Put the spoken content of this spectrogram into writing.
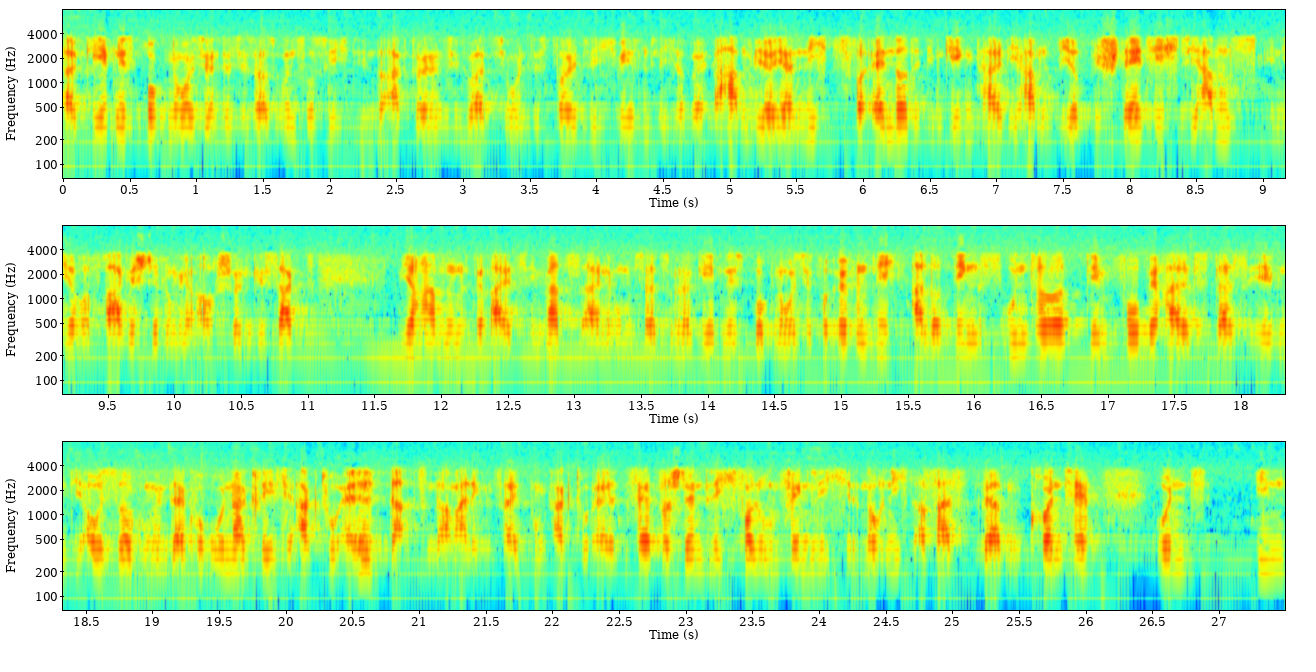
Ergebnisprognose und das ist aus unserer Sicht in der aktuellen Situation das deutlich Wesentlichere. Haben wir ja nichts verändert. Im Gegenteil, die haben wir bestätigt. Sie haben es in Ihrer Fragestellung ja auch schon gesagt. Wir haben bereits im März eine Umsatz- und Ergebnisprognose veröffentlicht, allerdings unter dem Vorbehalt, dass eben die Auswirkungen der Corona-Krise aktuell, da zum damaligen Zeitpunkt aktuell, selbstverständlich vollumfänglich noch nicht erfasst werden konnte. Und in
